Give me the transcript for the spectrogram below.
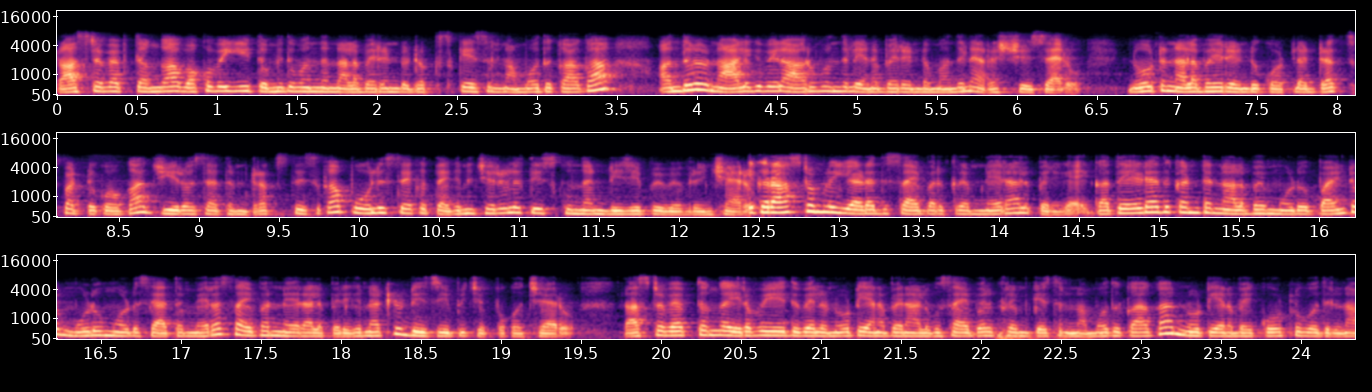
రాష్ట్ర వ్యాప్తంగా ఒక వెయ్యి తొమ్మిది వందల నలభై రెండు డ్రగ్స్ కేసులు నమోదు కాగా అందులో నాలుగు వేల ఆరు వందల ఎనభై రెండు మందిని అరెస్ట్ చేశారు. నూట నలభై రెండు కోట్ల డ్రగ్స్ పట్టుకోగా జీరో శాతం డ్రగ్స్ దిశగా పోలీస్ శాఖ తగిన చర్యలు తీసుకుందని డీజీపీ వివరించారు. ఇక రాష్ట్రంలో ఏడాది ఏడాది సైబర్ క్రైమ్ నేరాలు పెరిగాయి. గత ఏడాది కంటే నలభై మూడు పాయింట్ మూడు మూడు శాతం మేర సైబర్ నేరాలు పెరిగినట్లు డీజీపీ చెప్పుకొచ్చారు. రాష్ట్ర వ్యాప్తంగా ఇరవై ఐదు వేల నూట ఎనభై నాలుగు సైబర్ క్రైమ్ కేసులు నమోదు కాగా నూట ఎనభై కోట్లు వదిలిన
